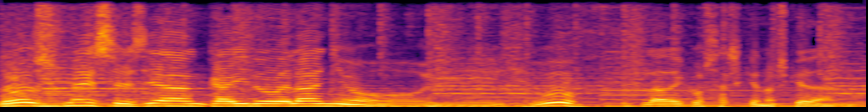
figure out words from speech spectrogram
Dos meses ya han caído del año y la de cosas que nos quedan.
